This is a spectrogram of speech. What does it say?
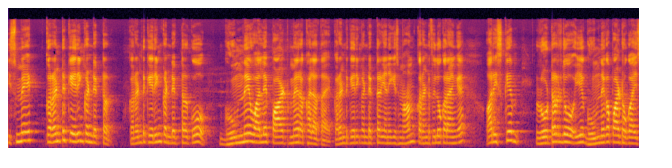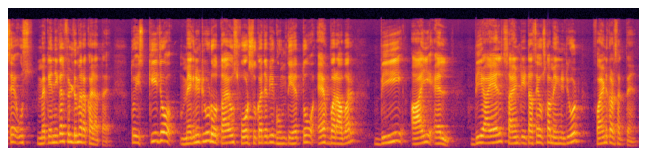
इसमें एक current carrying conductor current carrying conductor को घूमने वाले पार्ट में रखा जाता है। करंट केरिंग कंडक्टर यानी कि इसमें हम करंट फ्लो कराएँगे और इसके रोटर जो ये घूमने का पार्ट होगा, इसे उस मैकेनिकल फ़ील्ड में रखा जाता है। तो इसकी जो मैग्नीट्यूड होता है, उस फोर्स का जब ये घूमती है तो एफ़ बराबर B I L B I L sine theta से उसका मैग्नीट्यूड फाइंड कर सकते हैं।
